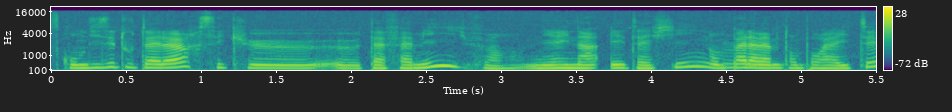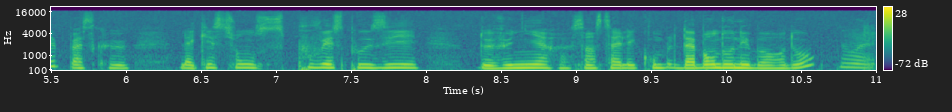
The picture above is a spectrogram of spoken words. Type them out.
Ce qu'on disait tout à l'heure, c'est que ta famille, Nirina et ta fille, n'ont pas Mhm. la même temporalité parce que la question pouvait se poser de venir s'installer, d'abandonner Bordeaux ouais.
